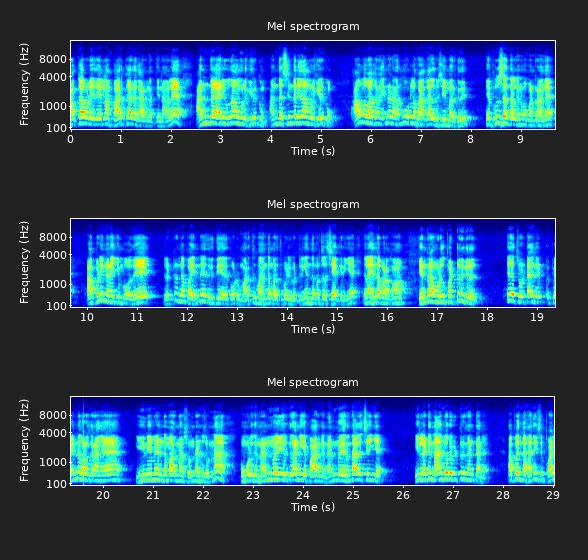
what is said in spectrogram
மக்காவில் இதையெல்லாம் பார்க்காத காரணத்தினால அந்த அறிவு தான் அவங்களுக்கு இருக்கும். அந்த சிந்தனை தான் அவங்களுக்கு இருக்கும். அவங்க பார்க்குறாங்க என்னடா நம்ம ஊரில் பார்க்காத ஒரு விஷயமா இருக்குது? ஏன் புதுசாக இருந்தாலும் என்னமோ பண்ணுறாங்க அப்படின்னு நினைக்கும் போது விட்டுருங்கப்பா என்ன இது வித்தியை போட்டு மரத்துக்கு அந்த மரத்து போய் விட்டுறீங்க இந்த மரத்தில் சேர்க்குறீங்க? இதெல்லாம் என்ன பழக்கம்? என்று அவங்களுக்கு பற்று இதை சொல்லிட்டாங்க இப்போ என்ன வளர்க்குறாங்க? இனிமேல் இந்த மாதிரி நான் சொன்னேன்னு சொன்னால் உங்களுக்கு நன்மை இருக்குதான்னு நீங்கள் பாருங்கள் நன்மை இருந்தால் அதை செய்யுங்க. இல்லாட்டி நான் சொல்ல விட்டுருங்கன்ட்டாங்க. அப்போ இந்த ஹதீஸ் பல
